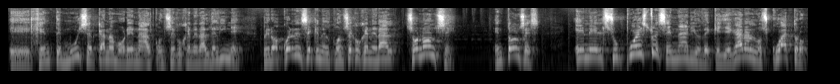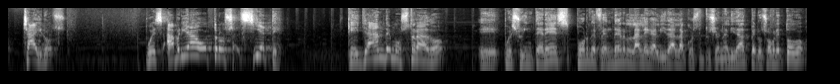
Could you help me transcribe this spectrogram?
eh, gente muy cercana a Morena al Consejo General del INE. Pero acuérdense que en el Consejo General son 11. Entonces, en el supuesto escenario de que llegaran los cuatro Chairos, pues habría otros siete que ya han demostrado eh, pues su interés por defender la legalidad, la constitucionalidad, pero sobre todo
